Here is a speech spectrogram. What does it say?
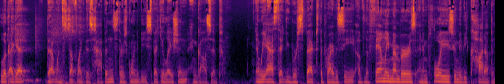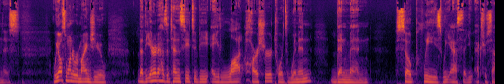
Look, I get that when stuff like this happens, there's going to be speculation and gossip. And we ask that you respect the privacy of the family members and employees who may be caught up in this. We also want to remind you that the internet has a tendency to be a lot harsher towards women than men. So please, we ask that you exercise.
